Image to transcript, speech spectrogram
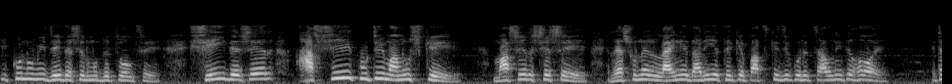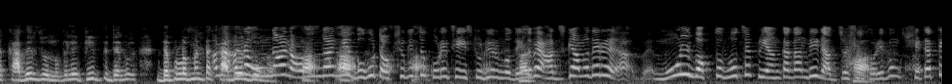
ইকোনমি যেই দেশের মধ্যে চলছে সেই দেশের আশি কোটি মানুষকে মাসের শেষে রেশনের লাইনে দাঁড়িয়ে থেকে পাঁচ কেজি করে চাল নিতে হয় এটা কাদের জন্য? তাহলে ফিফথ ডেভেলপমেন্টটা কাদের জন্য? উন্নয়ন অনুন্নয়ন নিয়ে বহু টকশো কিন্তু করেছে এই স্টুডিওর মধ্যে। তবে আজকে আমাদের মূল বক্তব্য হচ্ছে প্রিয়াঙ্কা গান্ধীর রাজ্য হ্যাঁ। সফর এবং সেটাতে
